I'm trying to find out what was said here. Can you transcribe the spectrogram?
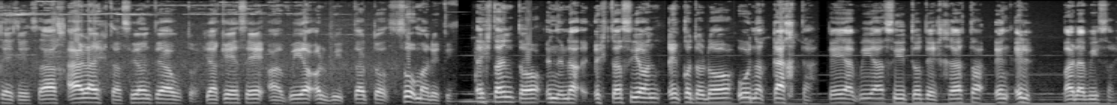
regresar a la estación de autos, ya que se había olvidado su maletín. Estando en la estación, encontró una carta que había sido dejada en el parabrisas.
